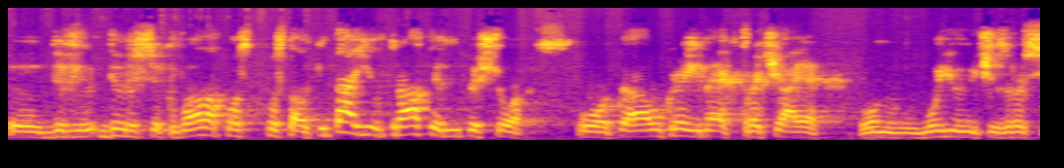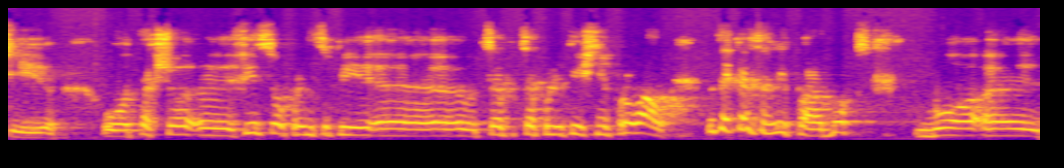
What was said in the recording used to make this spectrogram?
е, див- диверсифікувала пос- поставки. Та є втрати, ну то що, от а Україна як втрачає, вон воюючи з Росією. От так що е, Фіцо, в принципі, е, це, це політичний провал. Ну таке взагалі парадокс. Бо е,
